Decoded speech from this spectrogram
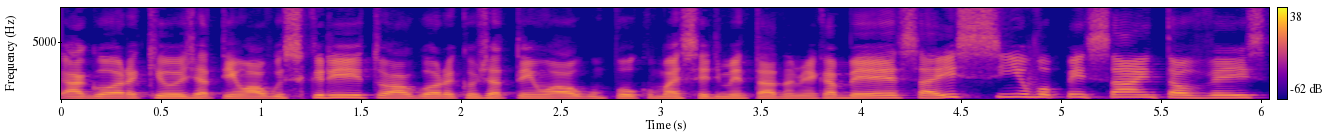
Agora que eu já tenho algo escrito, agora que eu já tenho algo um pouco mais sedimentado na minha cabeça, aí sim eu vou pensar em talvez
